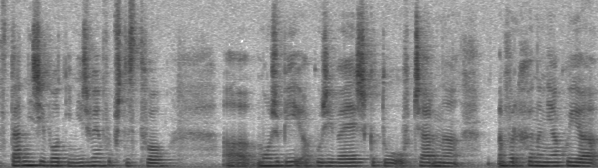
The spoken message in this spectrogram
стадни животни, ние живеем в общество. А, може би, ако живееш като овчар на върха на някоя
